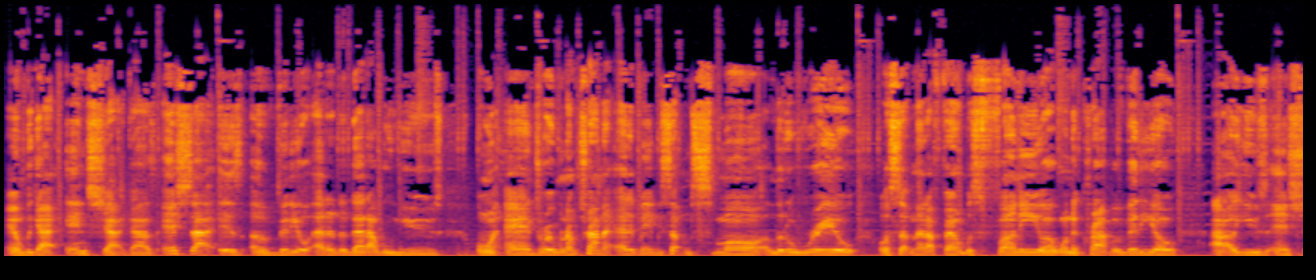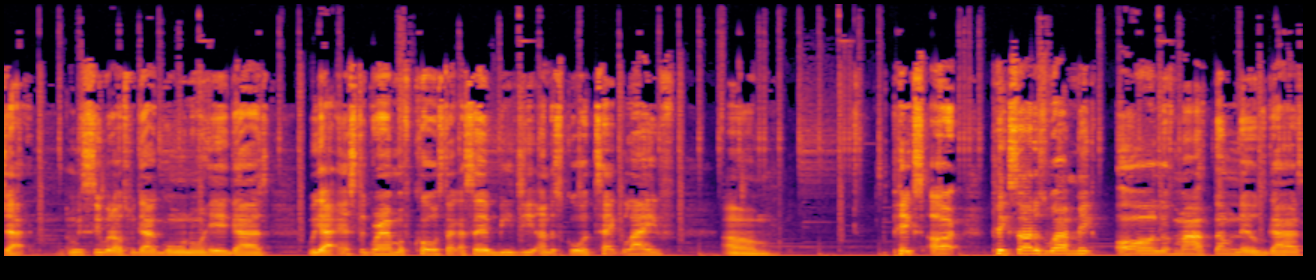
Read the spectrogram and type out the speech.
And we got InShot, guys. InShot is a video editor that I will use on Android when I'm trying to edit maybe something small, a little real, or something that I found was funny, or I want to crop a video. I'll use InShot. Let me see what else we got going on here, guys. We got Instagram, of course, like I said, BG underscore tech life. Um, PicsArt. PicsArt is where I make all of my thumbnails, guys.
